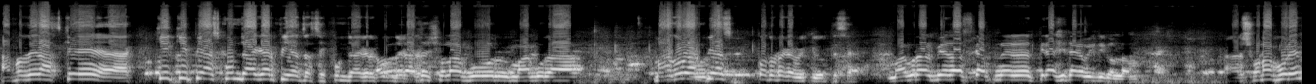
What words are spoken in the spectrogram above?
আপনাদের আজকে কি কি পেঁয়াজ কোন জায়গার পেঁয়াজ আছে? কোন জায়গার কোন জায়গার? আছে সোনাপুর মাগুরা। মাগুরার পেঁয়াজ কত টাকা বিক্রি করতেছে মাগুরার পেঁয়াজ আজকে আপনার তিরাশি টাকা বিক্রি করলাম। আর সোনাপুরের?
